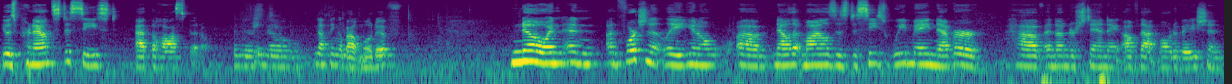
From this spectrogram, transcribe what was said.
He was pronounced deceased at the hospital. And there's no, nothing about motive? No, and, and unfortunately, you know, um, now that Myles is deceased, we may never have an understanding of that motivation.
